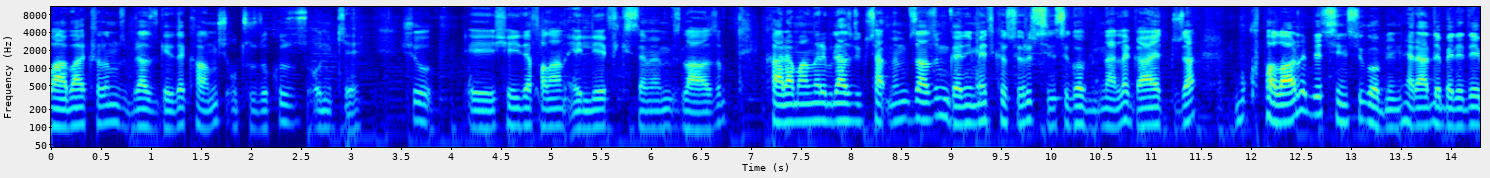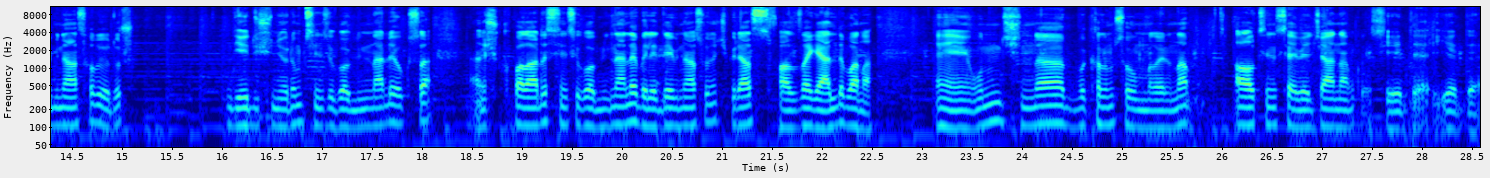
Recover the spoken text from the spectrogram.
Barbar kralımız biraz geride kalmış. 39 12. Şu e, şeyi de falan 50'ye fixlememiz lazım. Kahramanları biraz yükseltmemiz lazım. Ganimet kasıyoruz sinsi goblinlerle gayet güzel. Bu kupalarda bir de sinsi goblin herhalde belediye binası alıyordur diye düşünüyorum sinsi goblinlerle yoksa yani şu kupalarda sinsi goblinlerle belediye binası 13 biraz fazla geldi bana. Ee, onun dışında bakalım savunmalarına 6. seviye cehennem kulesi 7 7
